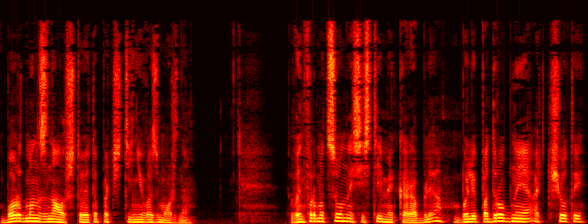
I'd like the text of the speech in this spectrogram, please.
Бордман знал, что это почти невозможно. В информационной системе корабля были подробные отчеты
